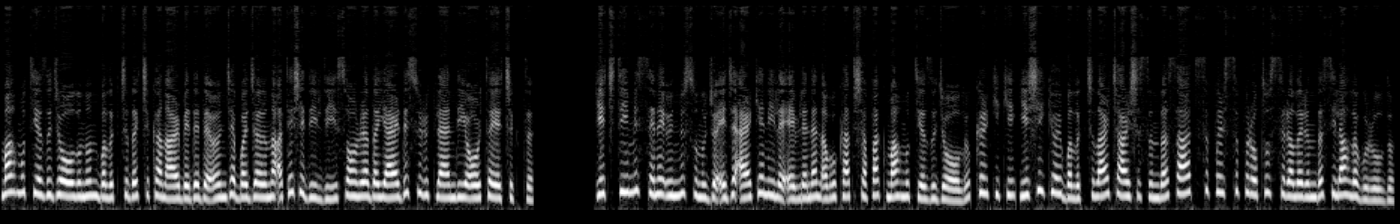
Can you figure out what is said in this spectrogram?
Mahmut Yazıcıoğlu'nun balıkçıda çıkan arbede de önce bacağına ateş edildiği sonra da yerde sürüklendiği ortaya çıktı. Geçtiğimiz sene ünlü sunucu Ece Erken ile evlenen avukat Şafak Mahmut Yazıcıoğlu, 42, Yeşilköy Balıkçılar Çarşısı'nda saat 00.30 sıralarında silahla vuruldu.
